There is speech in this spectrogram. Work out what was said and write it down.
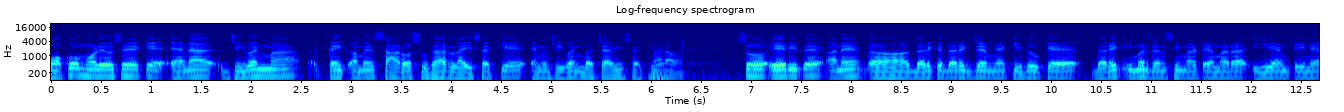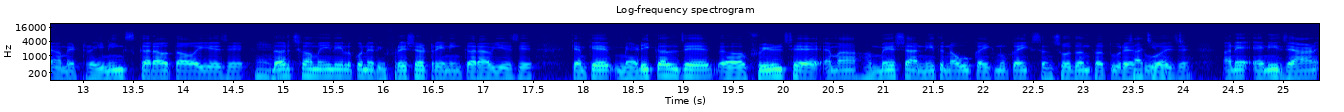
મોકો મળ્યો છે કે એના જીવનમાં કંઈક અમે સારો સુધાર લાવી શકીએ એનું જીવન બચાવી શકીએ. સો એ રીતે અને દરેકે દરેક જેમ મેં કીધું કે દરેક ઇમરજન્સી માટે અમારા ઈએમટીને અમે ટ્રેનિંગ્સ કરાવતા હોઈએ છીએ દર છ મહિને એ લોકોને રિફ્રેશર ટ્રેનિંગ કરાવીએ છીએ કેમ કે મેડિકલ જે ફિલ્ડ છે એમાં હંમેશા નિત નવું કંઈકનું કંઈક સંશોધન થતું રહેતું હોય છે. અને એની જાણ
